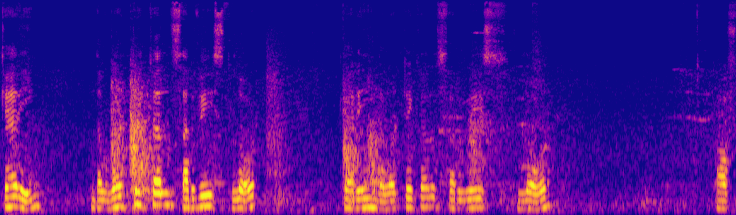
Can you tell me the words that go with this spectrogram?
carrying the vertical service load carrying the vertical service load of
